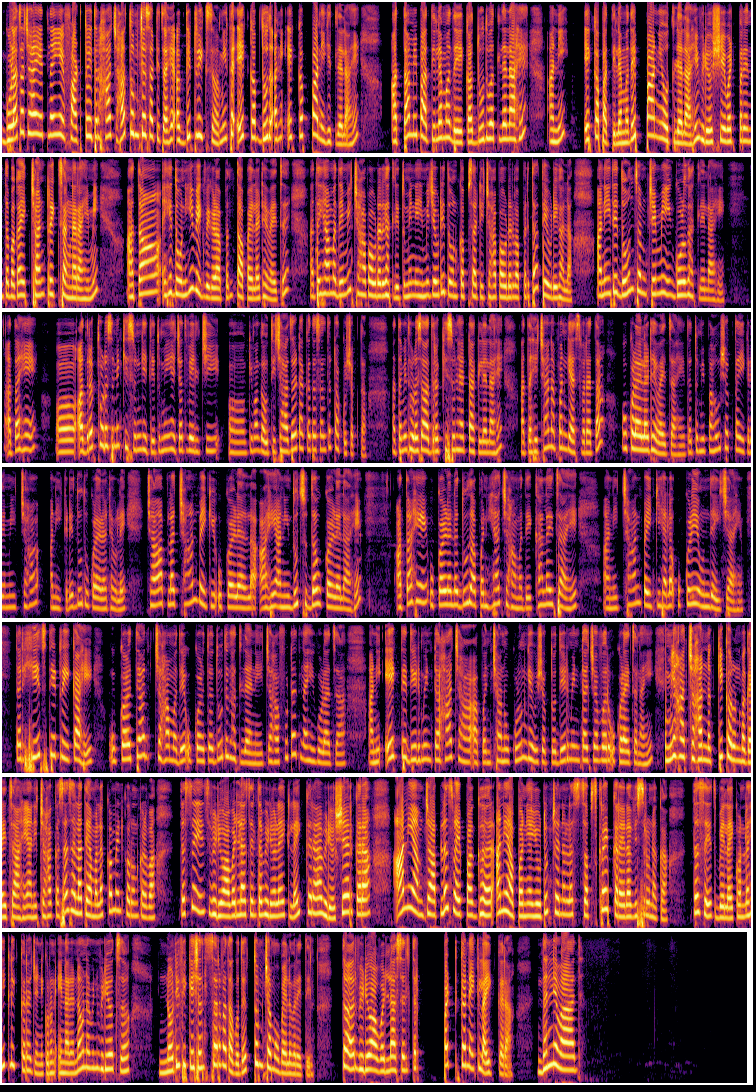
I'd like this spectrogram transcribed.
गुळाचा चहा येत नाहीये फाटतोय तर हा चहा तुमच्यासाठीच आहे. अगदी ट्रिकसह मी इथं एक कप दूध आणि एक कप पाणी घेतलेलं आहे. आता मी पातेल्यामध्ये एका दूध ओतलेलं आहे आणि एका पातेल्यामध्ये पाणी ओतलेलं आहे. व्हिडिओ शेवटपर्यंत बघा. एक छान ट्रिक सांगणार आहे मी. आता हे दोन्ही वेगवेगळं आपण तापायला ठेवायचं आहे आता ह्यामध्ये मी चहा पावडर घातली. तुम्ही नेहमी जेवढी दोन कपसाठी चहा पावडर वापरता तेवढी घाला. आणि इथे दोन चमचे मी गूळ घातलेला आहे. आता हे अद्रक थोडंसं मी खिसून घेते. तुम्ही ह्याच्यात वेलची किंवा गवती चहा जर टाकत असाल तर टाकू शकता. आता मी थोडंसं अद्रक खिसून ह्यात टाकलेलं आहे. आता हे छान आपण गॅसवर आता उकळायला ठेवायचं आहे. तर तुम्ही पाहू शकता इकडे मी चहा आणि इकडे दूध उकळायला ठेवलं आहे चहा आपला छानपैकी उकळलेला आहे आणि दूधसुद्धा उकळलेलं आहे. आता हे उकळलेलं दूध आपण ह्या चहामध्ये घालायचं आहे. आणि छानपैकी ह्याला उकळी येऊन द्यायची आहे. तर हीच ती ट्रिक आहे. उकळत्या चहामध्ये उकळतं दूध घातल्याने चहा फुटत नाही गुळाचा आणि एक ते दीड मिनटं हा चहा आपण छान उकळून घेऊ शकतो. दीड मिनटाच्या वर उकळायचा नाही. तुम्ही हा चहा नक्की करून बघायचा आहे आणि चहा कसा झाला ते आम्हाला कमेंट करून कळवा. तसेच व्हिडिओ आवडला असेल तर व्हिडिओला एक लाईक करा व्हिडिओ शेअर करा. आणि आमच्या आपलं स्वयंपाकघर आणि आपण या यूट्यूब चॅनलला सबस्क्राईब करायला विसरू नका. तसेच बेल आयकॉनलाही क्लिक करा जेणेकरून येणाऱ्या नवनवीन व्हिडिओचं नोटिफिकेशन सर्वात अगोदर तुमच्या मोबाईलवर येतील. तर व्हिडिओ आवडला असेल तर पटकन एक लाईक करा. धन्यवाद!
